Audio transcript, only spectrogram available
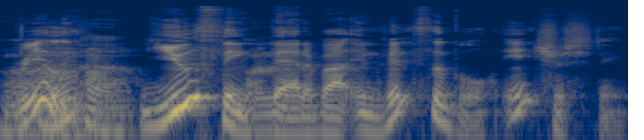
really Uh, you think on- that about invincible interesting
